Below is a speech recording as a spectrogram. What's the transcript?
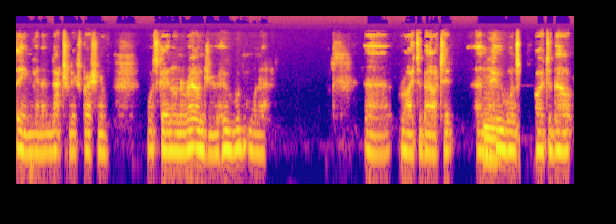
thing and a natural expression of what's going on around you. Who wouldn't want to uh, write about it, and mm. who wants to write about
